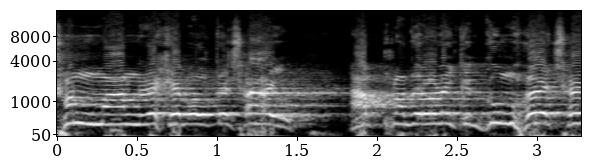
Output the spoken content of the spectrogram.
সম্মান রেখে বলতে চাই, আপনাদের অনেকে গুম হয়েছে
